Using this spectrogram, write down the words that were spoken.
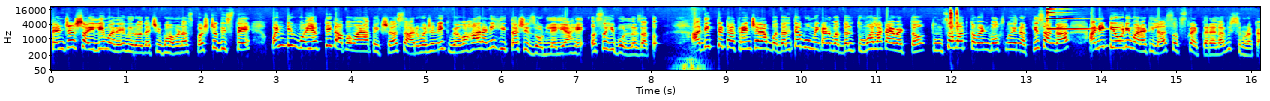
त्यांच्या शैलीमध्ये विरोधाची भावना स्पष्ट दिसते पण ती वैयक्तिक अपमानापेक्षा सार्वजनिक व्यवहार आणि हिताशी जोडलेली आहे असंही बोललं जातं. आदित्य ठाकरेंच्या या बदलत्या भूमिकांबद्दल तुम्हाला काय वाटतं? तुमचं मत कमेंट बॉक्समध्ये नक्की सांगा. आणि टीओडी मराठीला सबस्क्राईब करायला विसरू नका.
